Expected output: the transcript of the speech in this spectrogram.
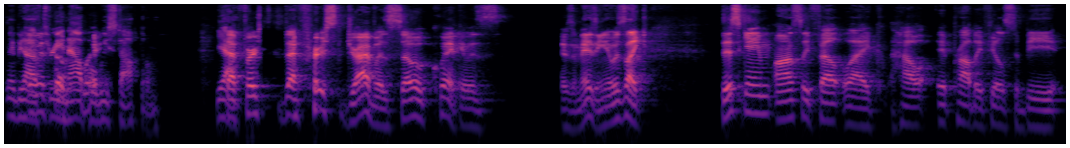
maybe not a three and out but we stopped them yeah. That first that first drive was so quick. It was it was amazing. It was like this game honestly felt like how it probably feels to be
